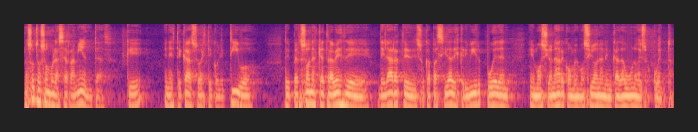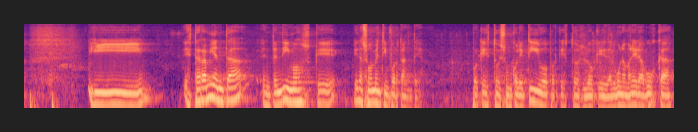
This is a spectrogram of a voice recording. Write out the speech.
Nosotros somos las herramientas que, en este caso, a este colectivo de personas que a través de, del arte, de su capacidad de escribir, pueden emocionar como emocionan en cada uno de sus cuentos. Y esta herramienta entendimos que era sumamente importante porque esto es un colectivo, porque esto es lo que de alguna manera busca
